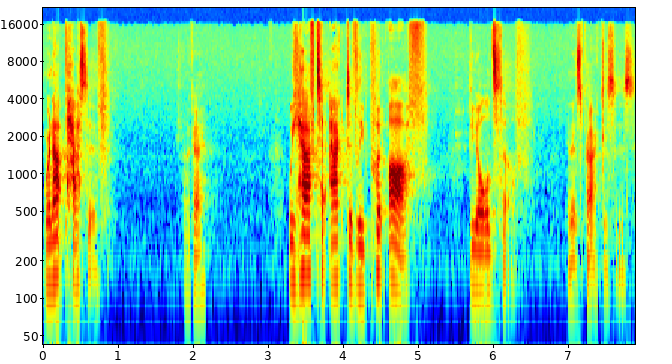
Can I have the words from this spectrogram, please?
we're not passive, okay? We have to actively put off the old self and its practices.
